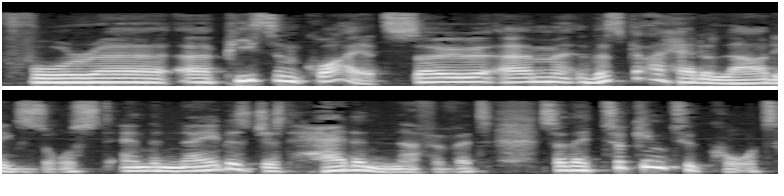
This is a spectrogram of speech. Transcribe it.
for uh, uh, peace and quiet. So um, this guy had a loud exhaust and the neighbors just had enough of it. So they took him to court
